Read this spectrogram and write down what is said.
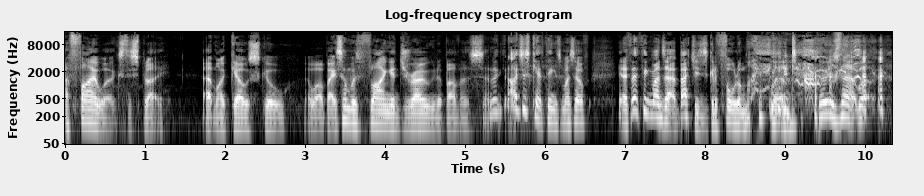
a fireworks display at my girls' school a while back. Someone was flying a drone above us, and I, I just kept thinking to myself, you know, if that thing runs out of batteries, it's going to fall on my Well, head. there is that. Well,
